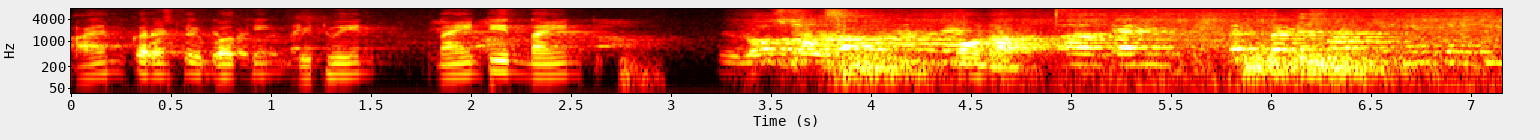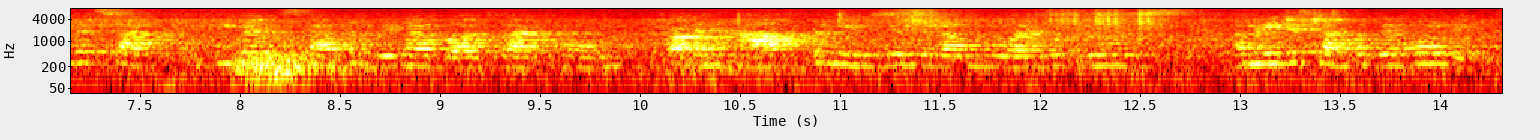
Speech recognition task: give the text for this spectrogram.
I am currently working between 1990. You lost More more now now. More now. uh, than, but, but the one thing is that we will start, we will start to bring our gods back home, Ah. then half the museums around the world would lose a major chunk of their holdings.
